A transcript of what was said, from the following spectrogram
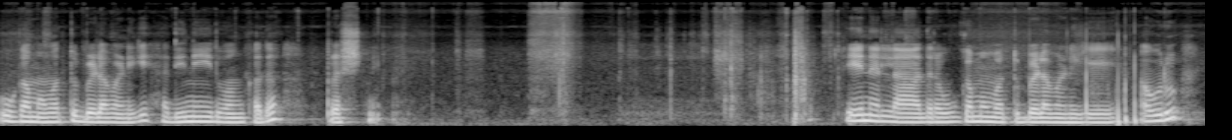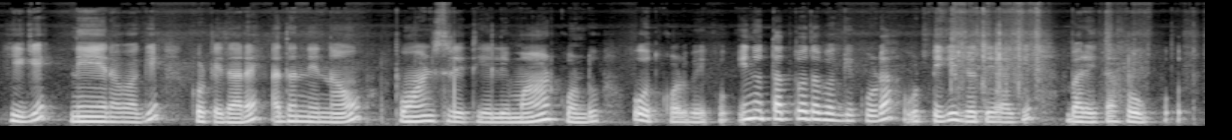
ಉಗಮ ಮತ್ತು ಬೆಳವಣಿಗೆ ಹದಿನೈದು ಅಂಕದ ಪ್ರಶ್ನೆ. ಏನೆಲ್ಲ ಅದರ ಉಗಮ ಮತ್ತು ಬೆಳವಣಿಗೆ? ಅವರು ಹೀಗೆ ನೇರವಾಗಿ ಕೊಟ್ಟಿದ್ದಾರೆ. ಅದನ್ನೇ ನಾವು ಪಾಯಿಂಟ್ಸ್ ರೀತಿಯಲ್ಲಿ ಮಾಡಿಕೊಂಡು ಓದ್ಕೊಳ್ಬೇಕು. ಇನ್ನು ತತ್ವದ ಬಗ್ಗೆ ಕೂಡ ಒಟ್ಟಿಗೆ ಜೊತೆಯಾಗಿ ಬರಿತಾ ಹೋಗ್ಬೋದು.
